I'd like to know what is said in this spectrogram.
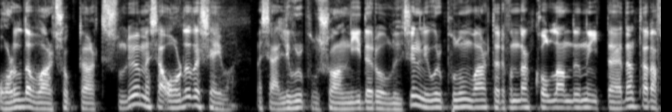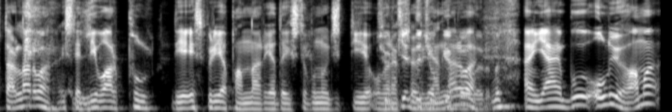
orada da VAR çok tartışılıyor. Mesela orada da şey var. Mesela Liverpool şu an lider olduğu için Liverpool'un VAR tarafından kullandığını iddia eden taraftarlar var. İşte Liverpool diye espri yapanlar ya da işte bunu ciddi olarak Türkiye'de çok söyleyenler var. Yani, yani bu oluyor ama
